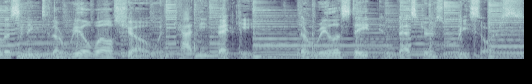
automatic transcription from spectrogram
listening to The Real Wealth Show with Kathy Fettke, the real estate investor's resource.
